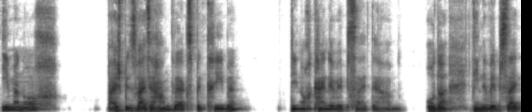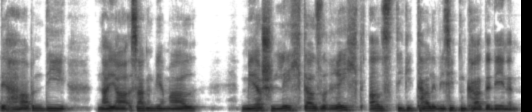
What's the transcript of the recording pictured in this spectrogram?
immer noch beispielsweise Handwerksbetriebe, die noch keine Webseite haben. Oder die eine Webseite haben, die, naja, sagen wir mal, mehr schlecht als recht als digitale Visitenkarte dienen.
